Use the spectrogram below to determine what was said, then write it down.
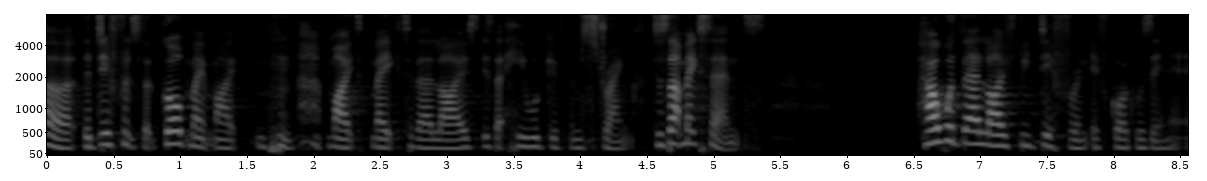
hurt, the difference that God might, might, might make to their lives is that He would give them strength. Does that make sense? How would their life be different if God was in it?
